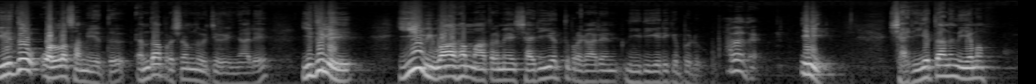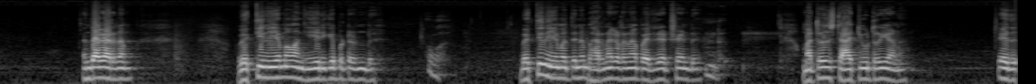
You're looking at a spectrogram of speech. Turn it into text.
ഇത് ഉള്ള സമയത്ത് എന്താ പ്രശ്നം എന്ന് വെച്ച് കഴിഞ്ഞാൽ ഇതിൽ ഈ വിവാഹം മാത്രമേ ശരീരത്ത് പ്രകാരം നീതീകരിക്കപ്പെടൂ. അതെ ഇനി ശരീരത്താണ് നിയമം. എന്താ കാരണം? വ്യക്തി നിയമം അംഗീകരിക്കപ്പെട്ടിട്ടുണ്ട്. വ്യക്തി നിയമത്തിന് ഭരണഘടനാ പരിരക്ഷയുണ്ട്. മറ്റത് സ്റ്റാറ്റ്യൂട്ടറി ആണ്. ഏത്?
